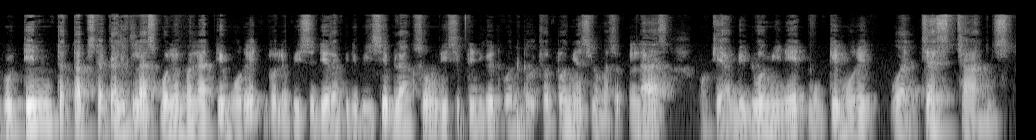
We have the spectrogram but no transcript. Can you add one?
Rutin tetap setiap kali kelas boleh melatih murid untuk lebih sedia dan PDBC berlangsung. Disiplin juga terbentuk. Contohnya sebelum masuk kelas, okey ambil dua minit, mungkin murid buat just chance.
